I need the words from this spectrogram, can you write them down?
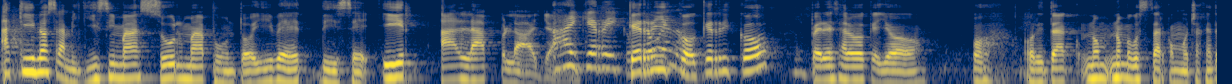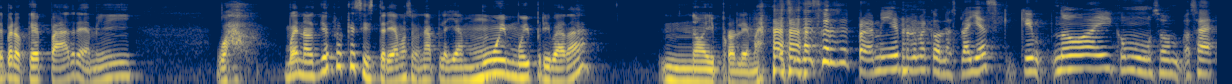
Aquí nuestra amiguísima Zulma.ibet dice ir a la playa. Ay, qué rico. qué rico, qué rico. Pero es algo que yo. oh, ahorita no, no me gusta estar con mucha gente, pero qué padre. A mí. ¡Wow! Bueno, yo creo que si estaríamos en una playa muy, muy privada, no hay problema. Es que ¿sabes cuál es para mí el problema con las playas? Que, que no hay como son, o sea,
